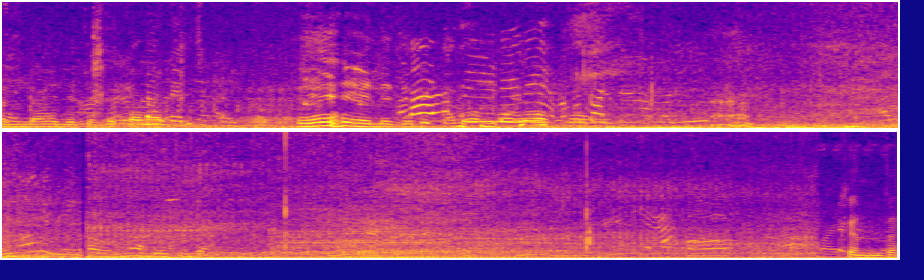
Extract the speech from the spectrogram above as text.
അല്ല വലിയ ചെടുക്കാൻ ഏ വലിയ ചെടുക്കാൻ എന്താ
